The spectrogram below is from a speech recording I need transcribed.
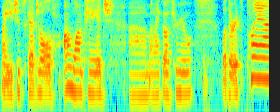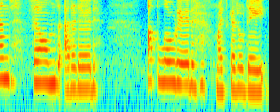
my YouTube schedule on one page um, and I go through whether it's planned, filmed, edited, uploaded, my schedule date,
